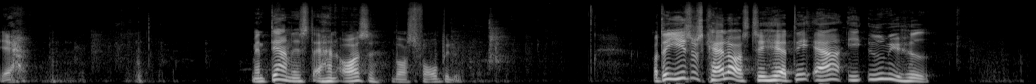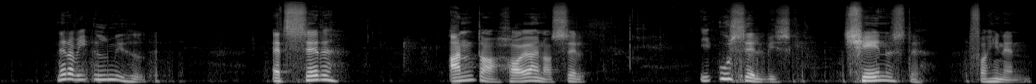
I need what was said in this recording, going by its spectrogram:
Ja. Men dernæst er han også vores forbillede. Og det Jesus kalder os til her, det er i ydmyghed. Netop i ydmyghed. At sætte andre højere end os selv. I uselvisk tjeneste for hinanden.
